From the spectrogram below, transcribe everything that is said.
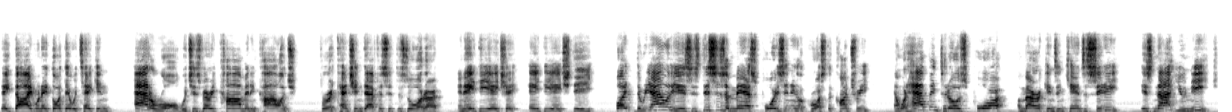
they died when they thought they were taking Adderall, which is very common in college for attention deficit disorder and ADHD. But the reality is, is this is a mass poisoning across the country. And what happened to those poor Americans in Kansas City is not unique.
